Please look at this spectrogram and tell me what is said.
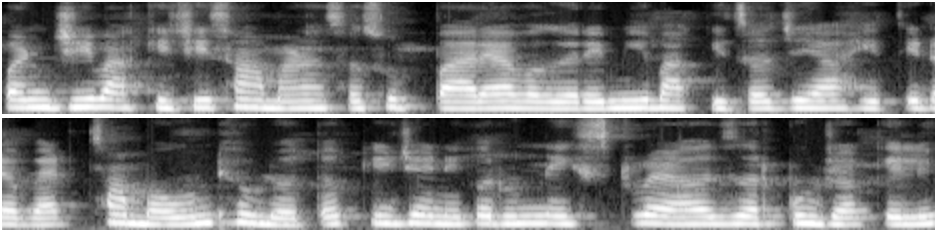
पण जी बाकीची सामान असं सुपाऱ्या वगैरे मी बाकीचं जे आहे ते डब्यात सांभाळून ठेवलं होतं की जेणेकरून नेक्स्ट वेळा जर पूजा केली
